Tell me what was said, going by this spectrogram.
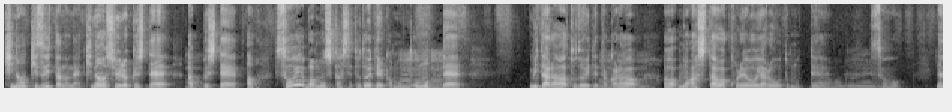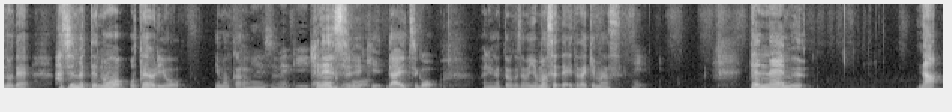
昨日気づいたのね。昨日収録してうん。アップして、あそういえばもしかして届いてるかもって思って見たら届いてたから、うんうんあもう明日はこれをやろうと思って。ね。そう。なので初めてのお便りを今から記念すべき第一号。ありがとうございます。読ませていただきます。はい。ペンネームな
